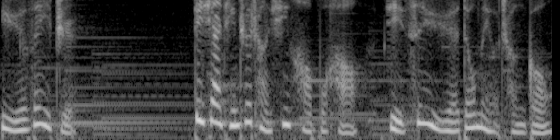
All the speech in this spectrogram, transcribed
预约位置。地下停车场信号不好，几次预约都没有成功，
